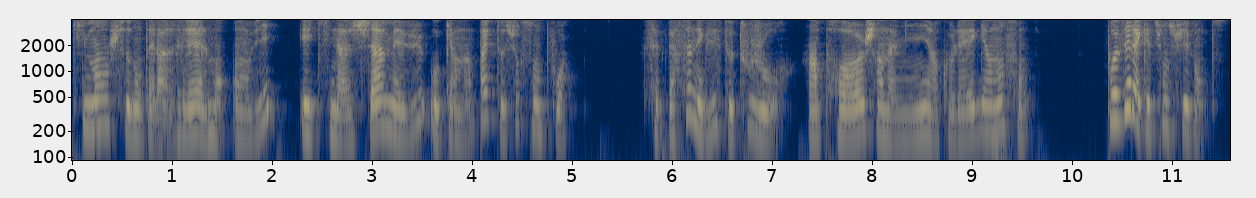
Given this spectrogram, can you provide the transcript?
qui mange ce dont elle a réellement envie, et qui n'a jamais vu aucun impact sur son poids. Cette personne existe toujours. Un proche, un ami, un collègue, un enfant. Posez la question suivante.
